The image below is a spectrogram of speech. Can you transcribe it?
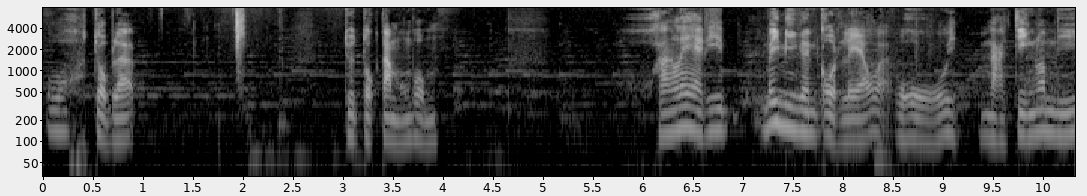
โอ้ จบแล้ว จุดตกต่ำของผม ครั้งแรกที่ไม่มีเงินกดแล้วอะโอ้โหหนักจริงรอบนี้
